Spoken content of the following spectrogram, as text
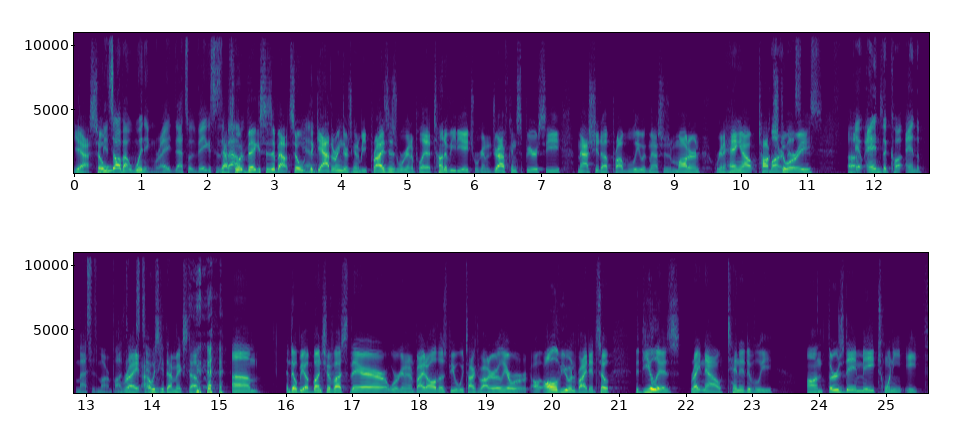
Yeah. So I mean, it's all about winning, right? That's what Vegas is That's about. what Vegas is about. So Yeah. the gathering, there's going to be prizes. We're going to play a ton of EDH. We're going to draft conspiracy, mash it up probably with Masters of Modern. We're going to hang out, talk Modern story. Masters. and, and the and the Masters of Modern podcast. Right. I always get that mixed up. um, and there'll be a bunch of us there. We're going to invite all those people we talked about earlier. We're, all, of you are invited. So the deal is right now, tentatively, on Thursday, May 28th, is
